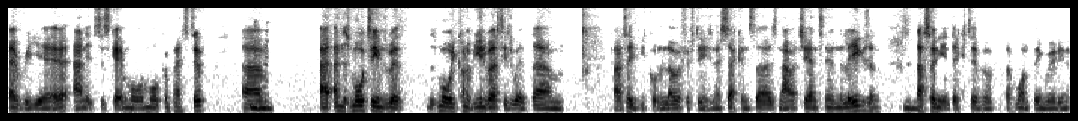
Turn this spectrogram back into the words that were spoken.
every year and it's just getting more and more competitive. Um, mm-hmm. and, there's more teams with there's more kind of universities with um, I say you call them lower 15s, you know, seconds, thirds now actually entering in the leagues, and mm-hmm. that's only indicative of, of one thing really,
